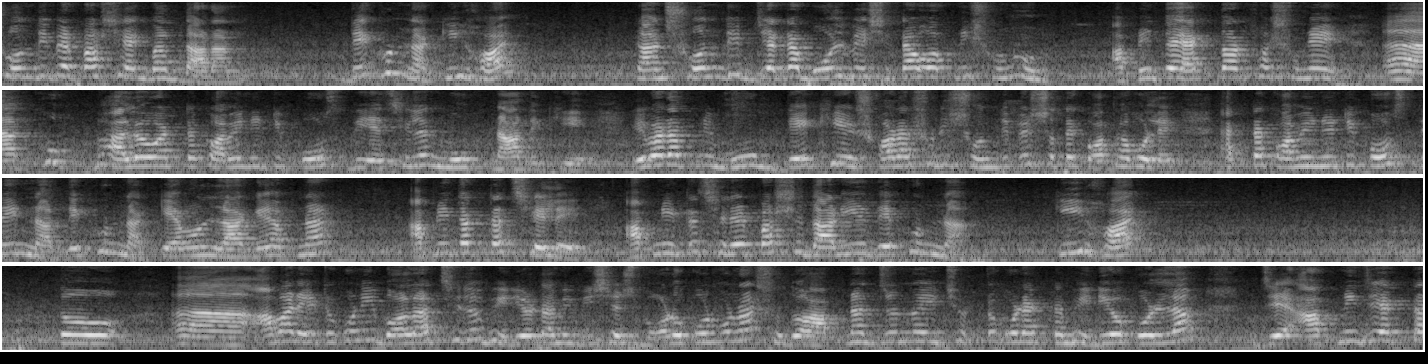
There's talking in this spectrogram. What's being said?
সন্দীপের পাশে একবার দাঁড়ান। দেখুন না কি হয়। কারণ সন্দীপ যেটা বলবে সেটাও আপনি শুনুন। আপনি তো একতরফা শুনে খুব ভালো একটা কমিউনিটি পোস্ট দিয়েছিলেন, মুখ না দেখিয়ে। এবার আপনি মুখ দেখিয়ে সরাসরি সন্দীপের সাথে কথা বলে একটা কমিউনিটি পোস্ট দিন না। দেখুন না কেমন লাগে আপনার। আপনি তো একটা ছেলে। আপনি একটা ছেলের পাশে দাঁড়িয়ে দেখুন না। কি হয়? তো আমার এটুকুনি বলার ছিল, ভিডিওটা আমি বিশেষ বড় করব না, শুধু আপনার জন্য এই ছোট্ট করে একটা ভিডিও করলাম যে আপনি যে একটা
